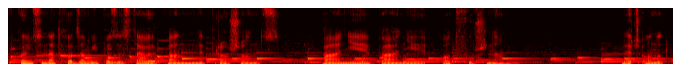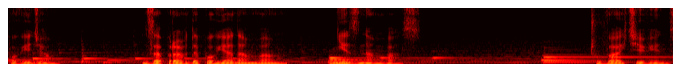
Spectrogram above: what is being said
W końcu nadchodzą i pozostałe panny, prosząc: Panie, panie, otwórz nam. Lecz on odpowiedział: Zaprawdę powiadam wam, nie znam was. Czuwajcie więc,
